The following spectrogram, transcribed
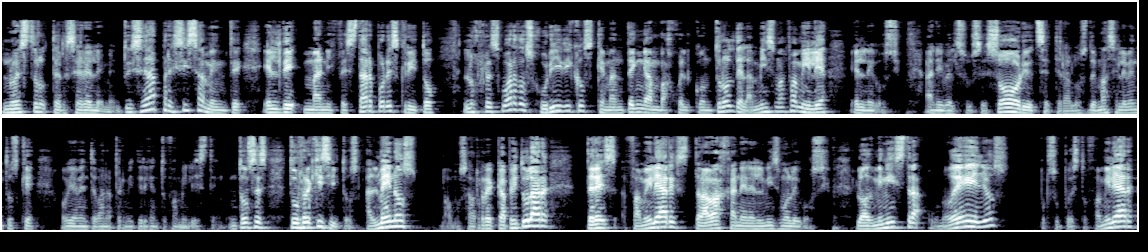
nuestro tercer elemento, y será precisamente el de manifestar por escrito los resguardos jurídicos que mantengan bajo el control de la misma familia el negocio, a nivel sucesorio, etcétera, los demás elementos que obviamente van a permitir que en tu familia estén. Entonces, tus requisitos, al menos Vamos a recapitular. Tres familiares trabajan en el mismo negocio. Lo administra uno de ellos, por supuesto familiar,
